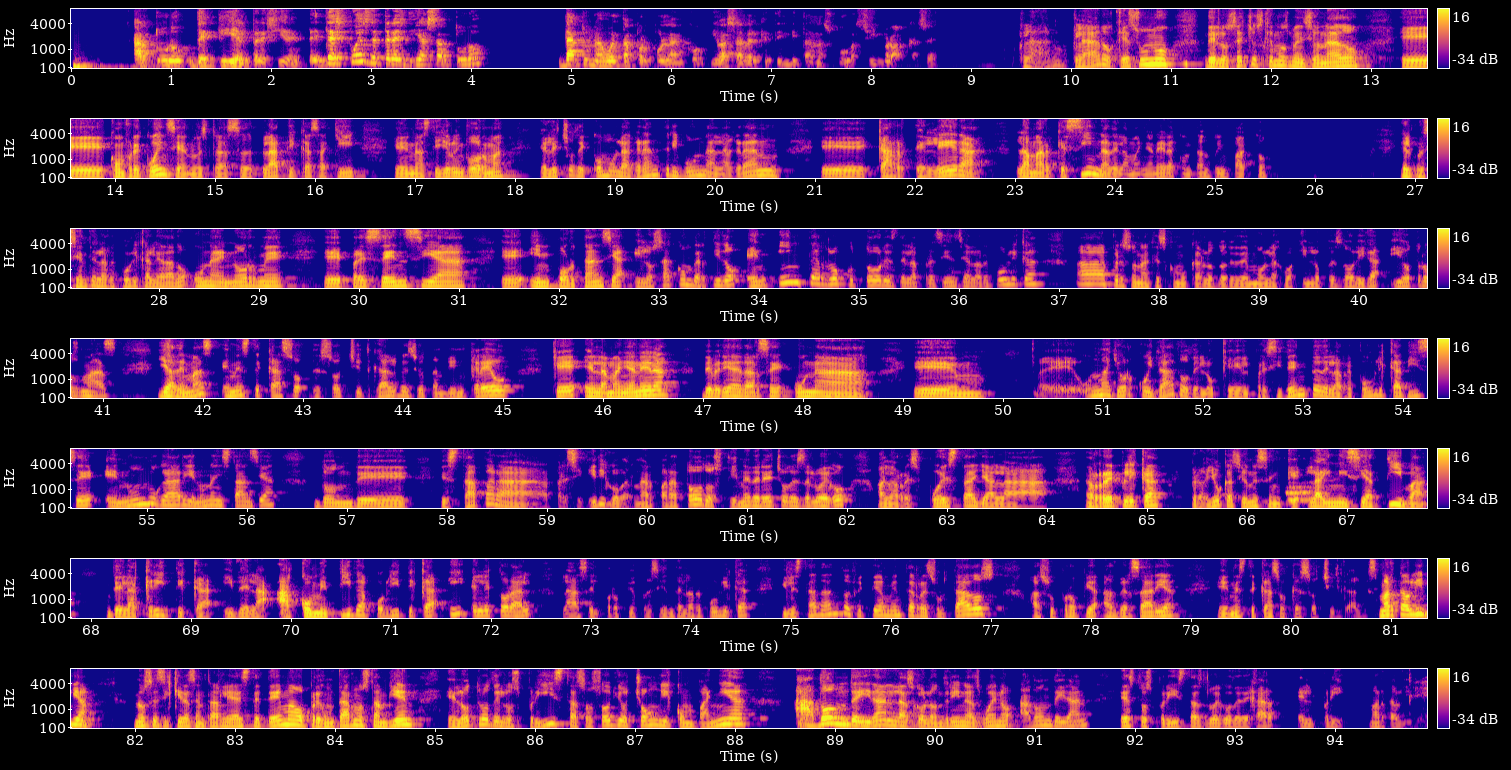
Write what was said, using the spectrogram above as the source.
Arturo de ti el presidente. Después de tres días, Arturo, date una vuelta por Polanco y vas a ver que te invitan las cubas, sin broncas, ¿eh? Claro, claro, que es uno de los hechos que hemos mencionado eh, con frecuencia en nuestras eh, pláticas aquí en Astillero Informa, el hecho de cómo la gran tribuna, la gran eh, cartelera, la marquesina de la mañanera con tanto impacto, el presidente de la República le ha dado una enorme presencia, eh, importancia y los ha convertido en interlocutores de la presidencia de la República a personajes como Carlos Dore de Mola, Joaquín López Dóriga y otros más. Y además, en este caso de Xochitl Galvez, yo también creo que en la mañanera debería de darse una... Em, eh, un mayor cuidado de lo que el presidente de la República dice en un lugar y en una instancia donde está para presidir y gobernar para todos. Tiene derecho, desde luego, a la respuesta y a la réplica, pero hay ocasiones en que la iniciativa de la crítica y de la acometida política y electoral la hace el propio presidente de la República y le está dando efectivamente resultados a su propia adversaria, en este caso que es Xochitl Gálvez. Marta Olivia, no sé si quieras entrarle a este tema o preguntarnos también el otro de los priistas, Osorio Chong y compañía, ¿a dónde irán las golondrinas? Bueno, ¿a dónde irán estos priistas luego de dejar el PRI? Marta Olivia.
